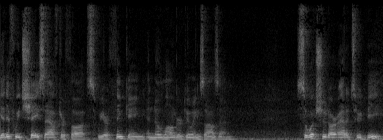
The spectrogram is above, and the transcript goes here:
Yet if we chase after thoughts, we are thinking and no longer doing zazen. So, what should our attitude be?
